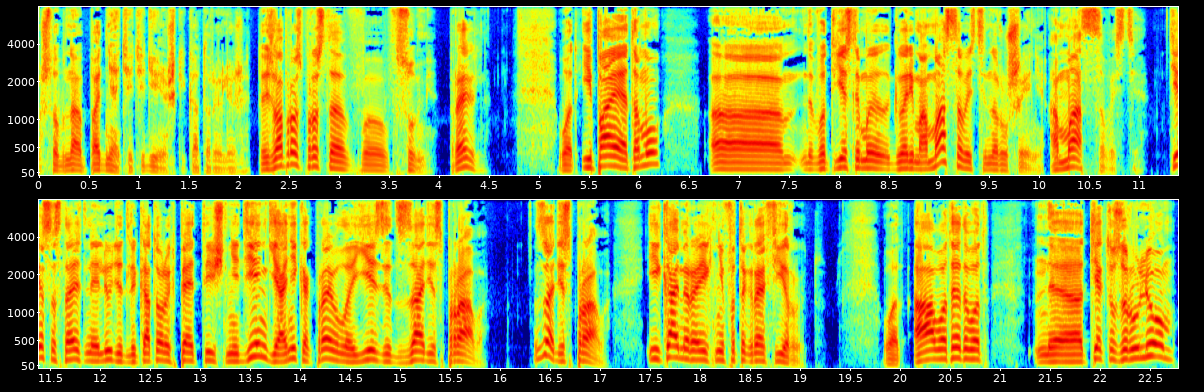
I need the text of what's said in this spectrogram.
чтобы поднять эти денежки, которые лежат. То есть вопрос просто в, в сумме, правильно? Вот, и поэтому, э, вот если мы говорим о массовости нарушения, о массовости, те состоятельные люди, для которых 5 тысяч не деньги, они, как правило, ездят сзади справа. Сзади справа. И камера их не фотографирует. Вот. А вот это вот, э, те, кто за рулем,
